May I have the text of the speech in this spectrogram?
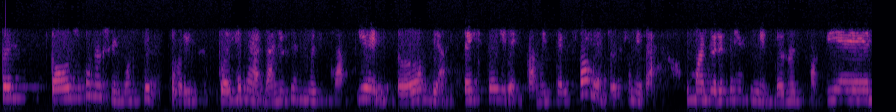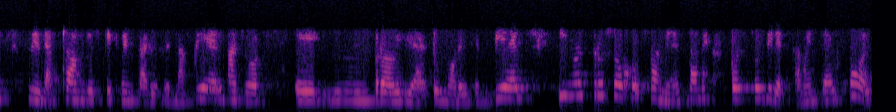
pues todos conocemos que el sol puede generar daños en nuestra piel, todo donde afecte directamente el sol, entonces genera un mayor envejecimiento de nuestra piel, genera cambios pigmentarios en la piel, mayor eh, mm, probabilidad de tumores en piel y nuestros ojos también están expuestos directamente al sol.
